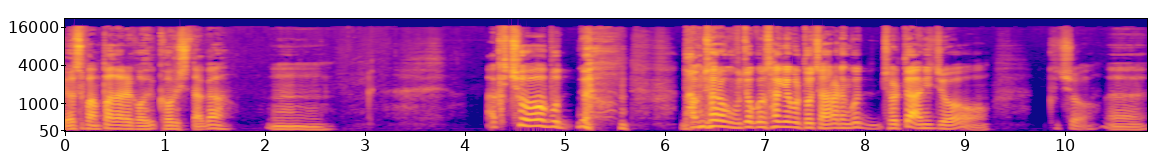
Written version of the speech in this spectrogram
여수 밤바다를 걸, 걸으시다가, 음. 아, 그쵸. 뭐, 남자라고 무조건 사격을 더 잘하는 건 절대 아니죠. 그쵸. 예.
